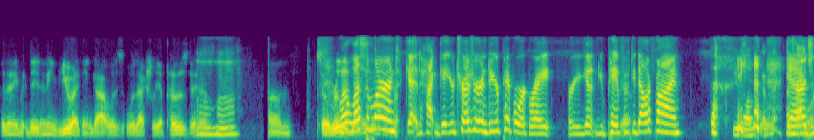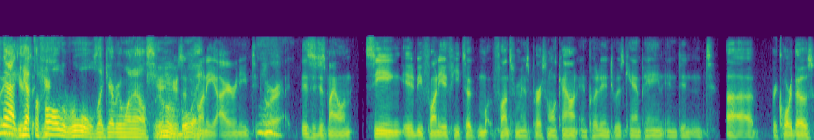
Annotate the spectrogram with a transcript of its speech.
that any that any of you I think got was was actually opposed to him. hmm Um, so really, well, lesson learned. Get get your treasure and do your paperwork right, or you get you pay a fifty dollar fine. You know, Yeah. Imagine Boy, that. You have to follow the rules like everyone else. Here- oh here's boy. a funny irony, to, Yeah. or this is just my own seeing. It would be funny if he took funds from his personal account and put it into his campaign and didn't uh, record those.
